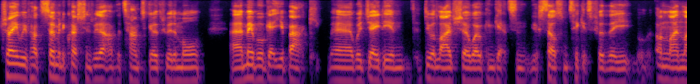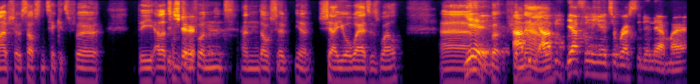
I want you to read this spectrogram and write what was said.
Tray, we've had so many questions. We don't have the time to go through them all. Uh, maybe we'll get you back uh, with JD and do a live show where we can get some, sell some tickets for the online live show, sell some tickets for the Ella Thompson. Fund, and also you know share your wares as well. Um, yeah, but for I'll now, be, I'll be definitely interested in that, man.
